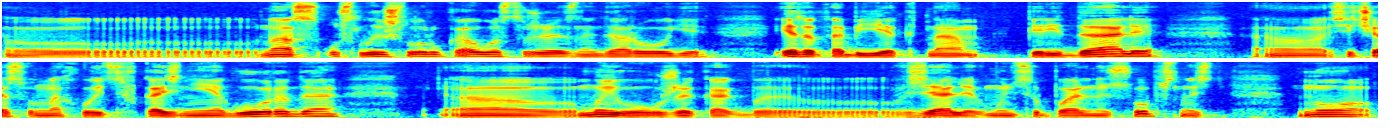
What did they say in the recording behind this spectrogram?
Э, нас услышало руководство железной дороги. Этот объект нам передали. Э, сейчас он находится в казне города. Э, мы его уже как бы взяли в муниципальную собственность, но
